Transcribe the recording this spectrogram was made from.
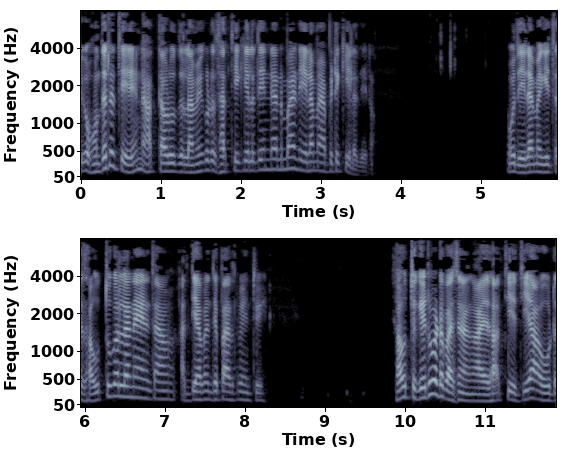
ඒක හොඳට තේරෙන්නේ හත් අවුරුදු ළමයෙකුට සතිය කියලා දෙන්න යන බෑනේ ළමයි අපිට කියලා දෙනවා. මොකද ළමයි ගිහින් සෞතු කරලා නැහැ නේ තාම අධ්‍යාපන දෙපාර්තමේන්තුවේ. සෞතු කෙරුවට පස්සේ නම් ආයේ සතිය තියා ඌට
